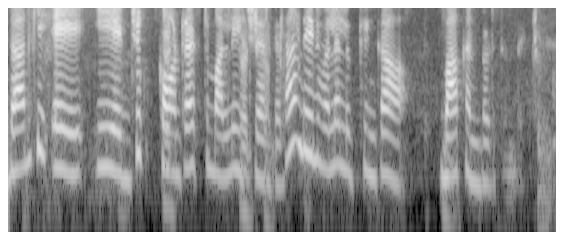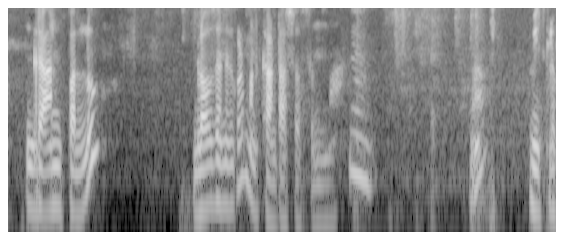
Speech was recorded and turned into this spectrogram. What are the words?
దానికి ఏ ఈ ఎడ్జ్ కాంట్రాస్ట్ మళ్ళీ ఇచ్చారు కదా దీనివల్ల లుక్ ఇంకా బాగా కనబడుతుంది. చూడండి. గ్రాండ్ పళ్ళు బ్లౌజ్ అనేది కూడా మనకి కాంట్రాస్ట్ వస్తుంది మా మ్మ్. ఆ, వీటిలో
